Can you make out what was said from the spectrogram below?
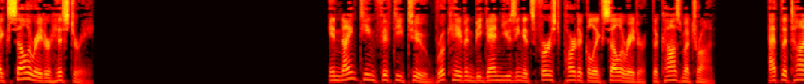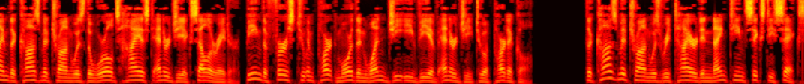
Accelerator history In 1952 Brookhaven began using its first particle accelerator, the Cosmotron. At the time the Cosmotron was the world's highest energy accelerator, being the first to impart more than 1 GeV of energy to a particle. The Cosmotron was retired in 1966,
